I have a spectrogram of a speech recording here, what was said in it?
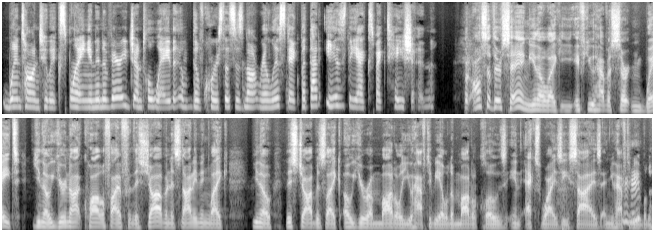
went on to explain, and in a very gentle way, that of course this is not realistic, but that is the expectation. But also, they're saying, you know, like if you have a certain weight, you know, you're not qualified for this job. And it's not even like, you know, this job is like, oh, you're a model. You have to be able to model clothes in XYZ size and you have to be Mhm. able to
